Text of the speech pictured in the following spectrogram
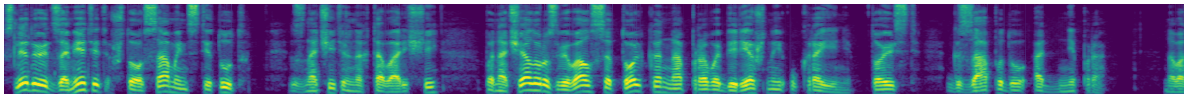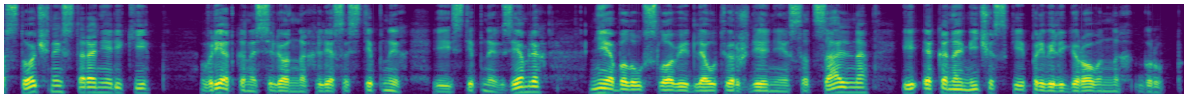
Следует заметить, что сам институт значительных товарищей – поначалу развивался только на правобережной Украине, то есть к западу от Днепра. На восточной стороне реки, в редко населенных лесостепных и степных землях, не было условий для утверждения социально и экономически привилегированных групп.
